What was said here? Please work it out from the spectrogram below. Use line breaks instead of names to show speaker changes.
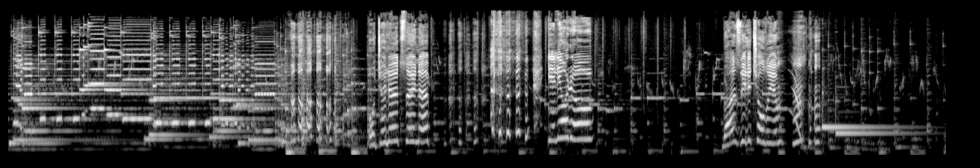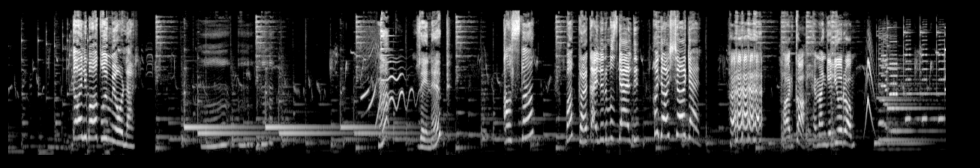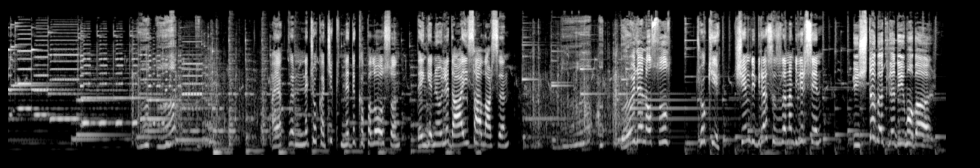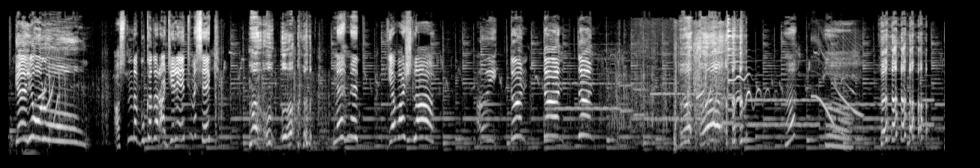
Acele et Zeynep.
Geliyorum.
Ben zili çalayım.
Galiba duymuyorlar.
Zeynep.
Bak karkaylarımız geldi. Hadi aşağı gel.
Harika. Hemen geliyorum. Ayakların ne çok açık ne de kapalı olsun. Dengeni öyle daha iyi sağlarsın.
Böyle nasıl?
Çok iyi. Şimdi biraz hızlanabilirsin.
İşte beklediğim haber. Geliyorum.
Aslında bu kadar acele etmesek. Mehmet, yavaşla. Ay, dön, dön, dön. Ha?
